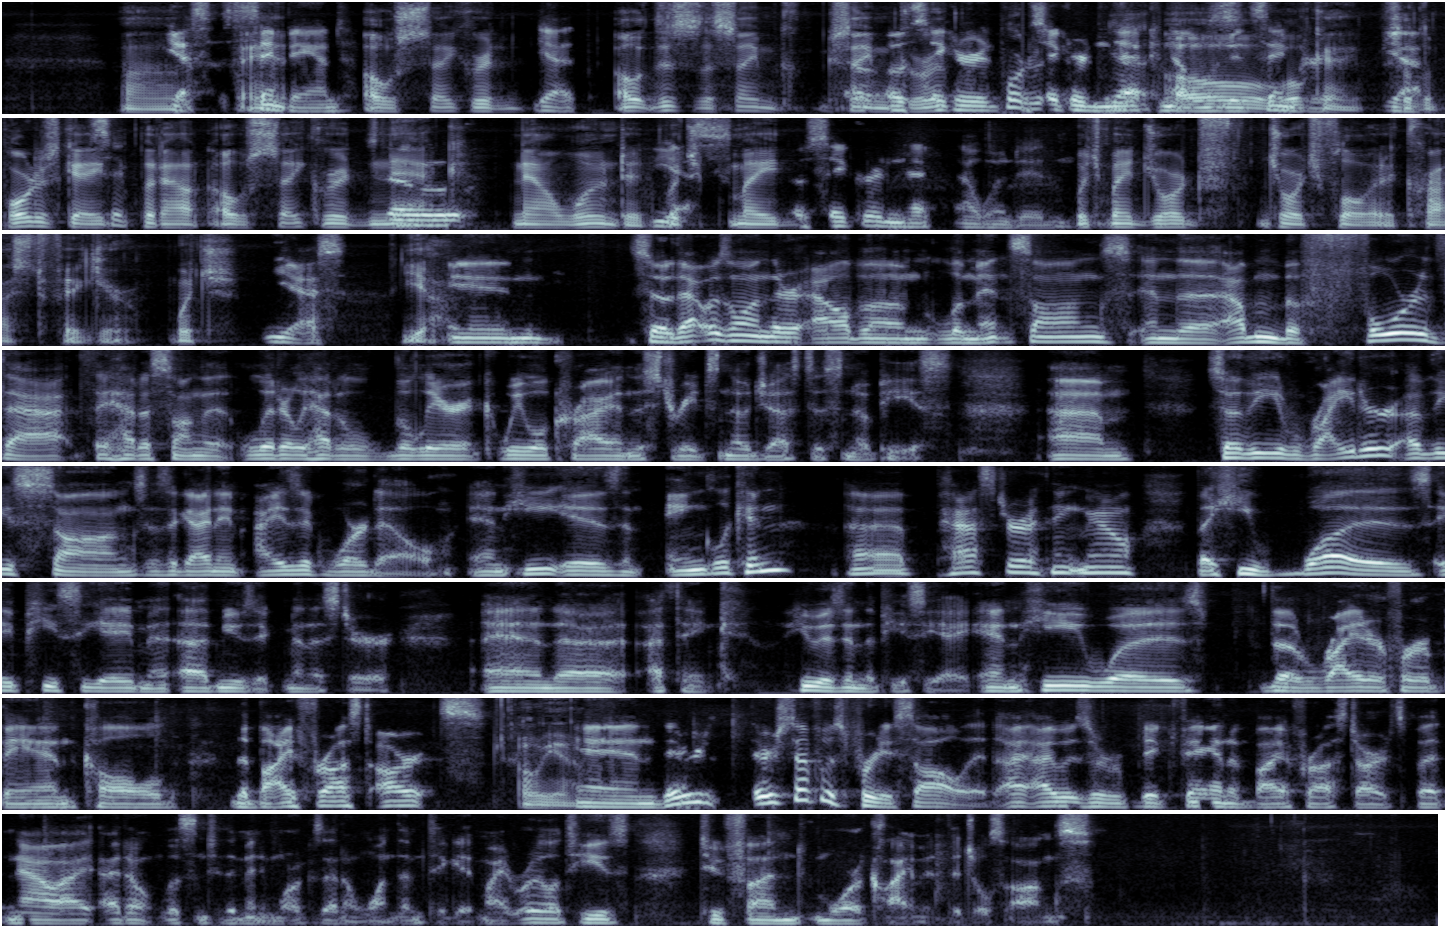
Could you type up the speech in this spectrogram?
Yes. Same and- band. Oh, sacred. Yeah. Oh, this is the same same oh, group. sacred, Porter- sacred yeah. neck. No, oh, it's same okay. group. So the Porter's Gate Same- put out "Oh Sacred So- Neck Now Wounded," yes. which made So sacred neck now wounded. which made George George Floyd a Christ figure. Which Yes. yeah, And so that was on their album Lament Songs. And the album before that, they had a song that literally had a, the lyric, We will cry in the streets, no justice, no peace. Um, so the writer of these songs is a guy named Isaac Wardell, and he is an Anglican uh, pastor, I think now, but he was a PCA uh, music minister. And uh, I think he was in the PCA, and he was the writer for a band called the Bifrost Arts. Oh yeah. And their their stuff was pretty solid. I, I was a big fan of Bifrost Arts, but now I, I don't listen to them anymore because I don't want them to get my royalties to fund more climate vigil songs.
